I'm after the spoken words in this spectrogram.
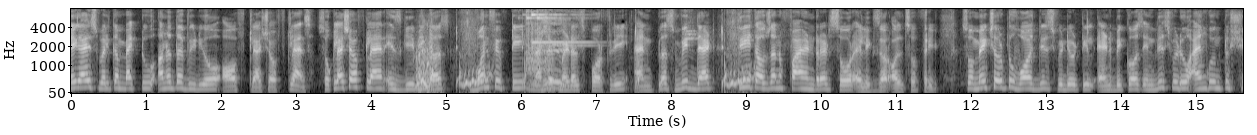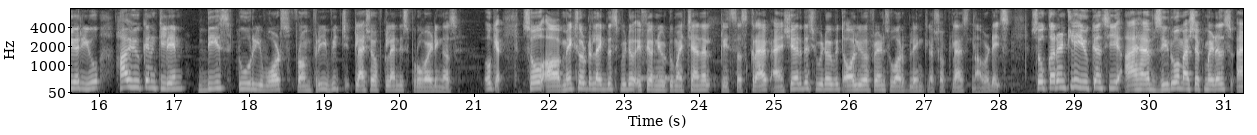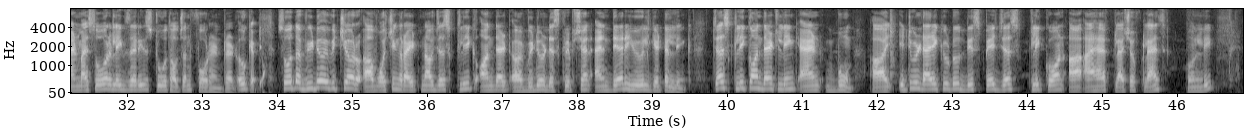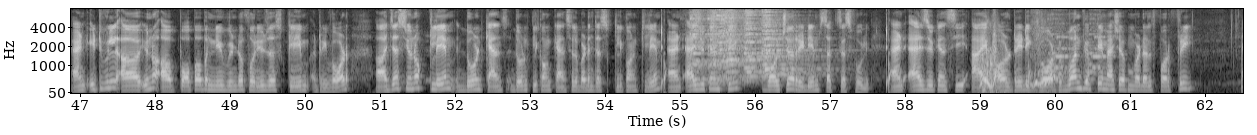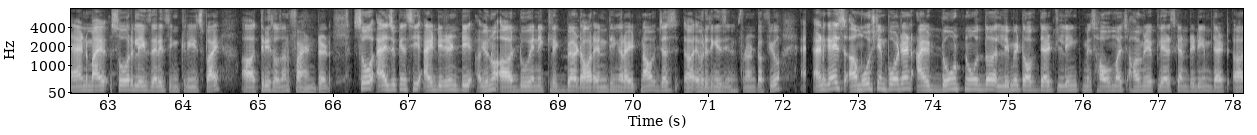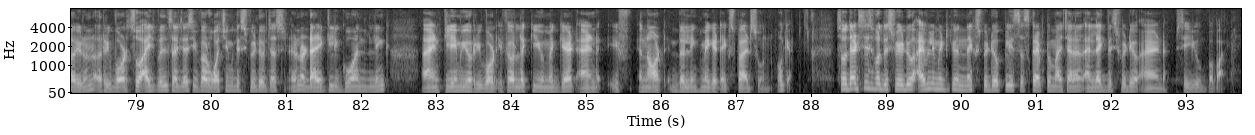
Hey guys, welcome back to another video of Clash of Clans. So Clash of Clan is giving us 150 mashup medals for free and plus with that 3500 soar elixir also free. So make sure to watch this video till end because in this video I am going to share you how you can claim these two rewards from free which Clash of Clan is providing us okay so uh, make sure to like this video if you're new to my channel please subscribe and share this video with all your friends who are playing clash of clans nowadays. So currently you can see i have zero mashup medals and my soar elixir is 2400 okay so the video which you're uh, watching right now just click on that uh, video description and there you will get a link. Just click on that link and boom uh, it will direct you to this page. Just click on uh, i have clash of clans only. And it will uh, you know uh, pop up a new window for you. Just claim reward. Uh, just you know claim. Don't cancel don't click on cancel button. Just click on claim. And as you can see voucher redeemed successfully. And as you can see i already got 150 mashup medals for free and my soar elixir is increased by uh, 3500 so as you can see i didn't you know uh, do any clickbait or anything right now. Just uh, everything is in front of you. And guys uh, most important i don't know the limit of that link means how much how many players can redeem that uh, you know reward. So i will suggest if you are watching this video just you know directly go on link and claim your reward. If you're lucky you may get. And if not the link may get expired soon. Okay so that's it for this video. I will meet you in the next video. Please subscribe to my channel and like this video and see you. Bye bye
